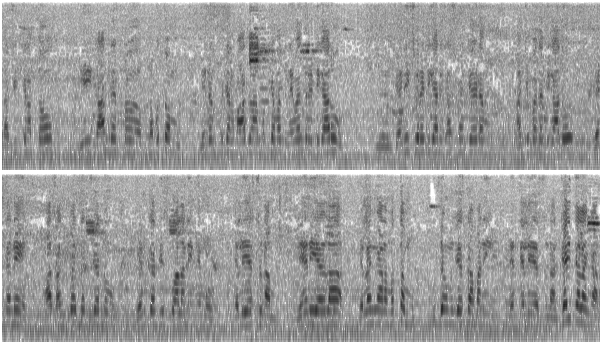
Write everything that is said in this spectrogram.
ప్రశ్నించడంతో ఈ కాంగ్రెస్ ప్రభుత్వం నిరంకుశల బాధ ముఖ్యమంత్రి రేవంత్ రెడ్డి గారు ఆ, జగదీశ్వర్ రెడ్డి గారిని సస్పెండ్ చేయడం మంచి పద్ధతి కాదు. వెంటనే ఆ సస్పెన్షన్ను వెనుక తీసుకోవాలని మేము తెలియజేస్తున్నాం. లేని ఎలా తెలంగాణ మొత్తం ఉద్యమం చేస్తామని నేను తెలియజేస్తున్నాను. జై తెలంగాణ!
